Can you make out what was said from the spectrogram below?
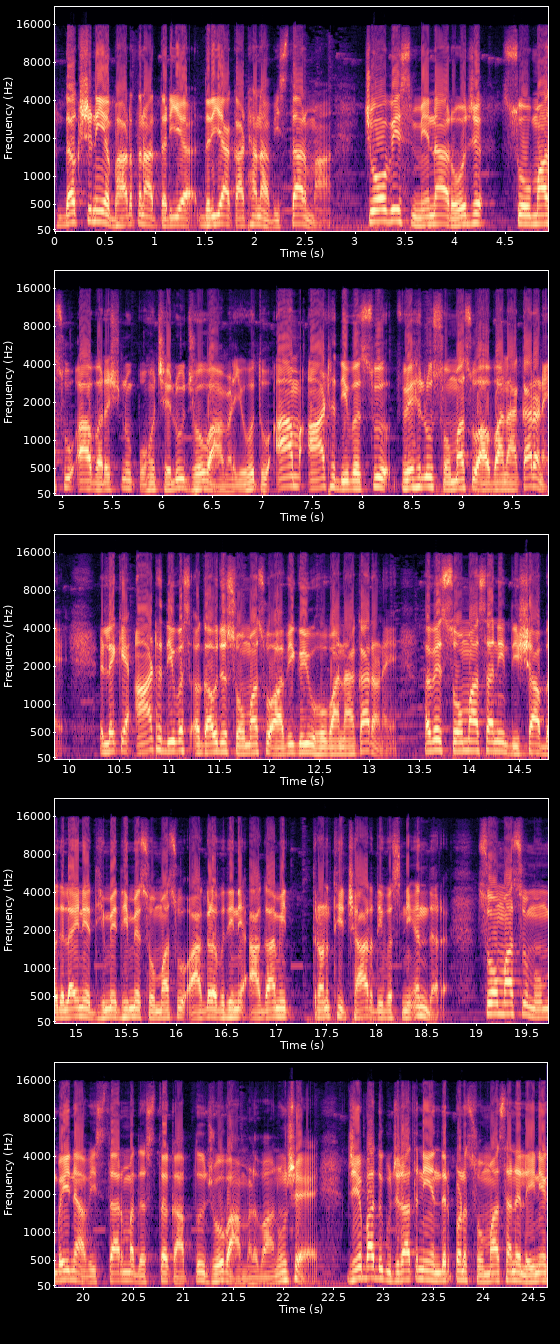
દક્ષિણીય ભારતના દરિયા દરિયાકાંઠાના વિસ્તારમાં ચોવીસ મેના રોજ ચોમાસું આ વર્ષનું પહોંચેલું જોવા મળ્યું હતું. આમ આઠ દિવસ વહેલું ચોમાસું આવવાના કારણે, એટલે કે આઠ દિવસ અગાઉ જ ચોમાસું આવી ગયું હોવાના કારણે, હવે ચોમાસાની દિશા બદલાઈને ધીમે ધીમે ચોમાસું આગળ વધીને આગામી ત્રણથી ચાર દિવસની અંદર ચોમાસું મુંબઈના વિસ્તારમાં દસ્તક આપતું જોવા મળવાનું છે. જે બાદ ગુજરાતની અંદર પણ ચોમાસાને લઈને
